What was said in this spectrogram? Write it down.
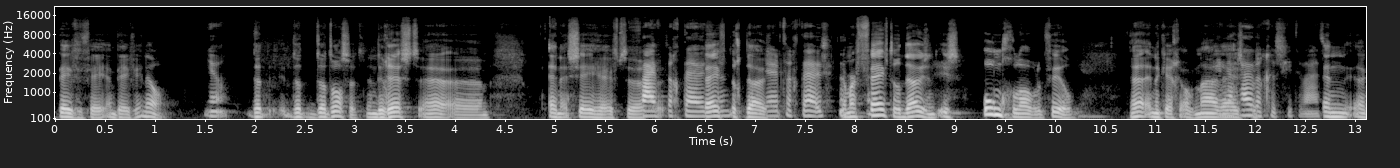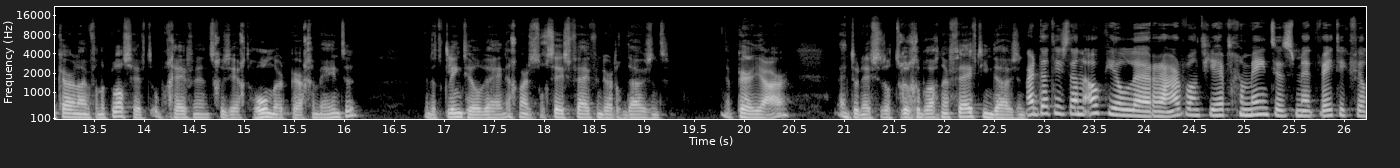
PVV en BVNL. Ja, Dat, dat, dat was het. En de rest, eh, eh, NSC heeft... eh, 50.000, 50.000. 30.000. Ja, maar 50.000 is ongelooflijk veel. Hè, en dan krijg je ook In de huidige situatie. En eh, Caroline van der Plas heeft op een gegeven moment gezegd 100 per gemeente. En dat klinkt heel weinig, maar het is nog steeds 35.000 per jaar. En toen heeft ze dat teruggebracht naar 15.000. Maar dat is dan ook heel eh, raar, want je hebt gemeentes met, weet ik veel,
